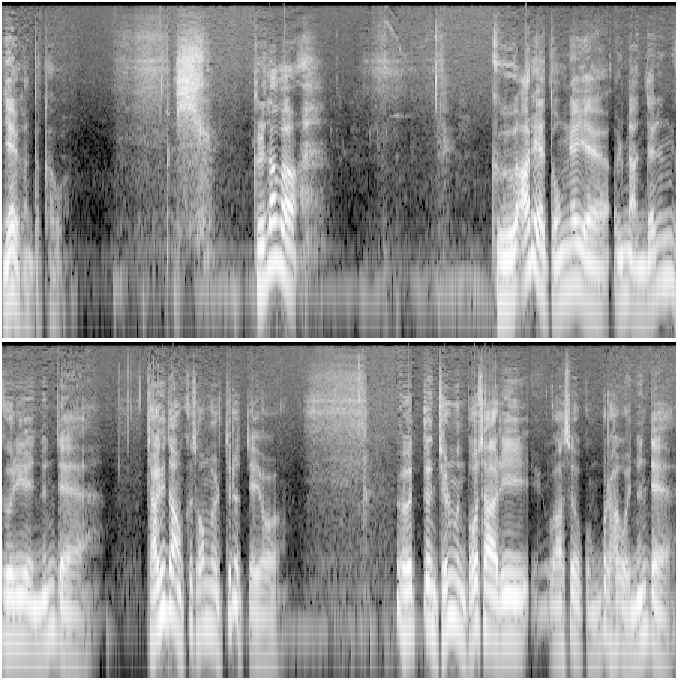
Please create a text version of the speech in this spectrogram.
내일 간다 하고 그러다가 그 아래 동네에 얼마 안 되는 거리에 있는데 자기도 그 소문을 들었대요. 어떤 젊은 보살이 와서 공부를 하고 있는데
